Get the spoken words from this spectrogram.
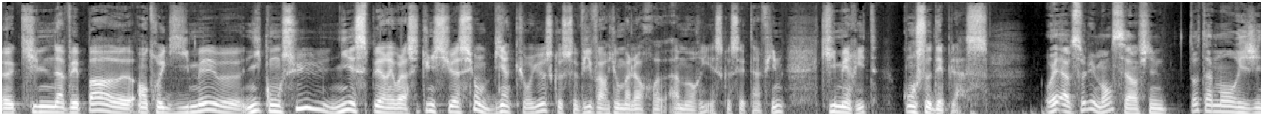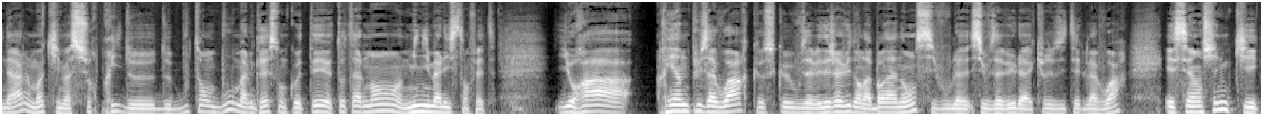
euh, qu'ils n'avaient pas, euh, entre guillemets, ni conçu ni espéré. Voilà, c'est une situation bien curieuse que ce vivarium. Alors, Amaury, est-ce que c'est un film qui mérite qu'on se déplace? Oui, absolument. C'est un film totalement original, moi qui m'a surpris de, bout en bout malgré son côté totalement minimaliste en fait. Il y aura rien de plus à voir que ce que vous avez déjà vu dans la bande-annonce si vous, si vous avez eu la curiosité de la voir. Et c'est un film qui est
